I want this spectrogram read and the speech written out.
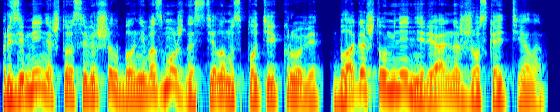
Приземление, что я совершил, было невозможно с телом из плоти и крови. Благо, что у меня нереально жесткое тело.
